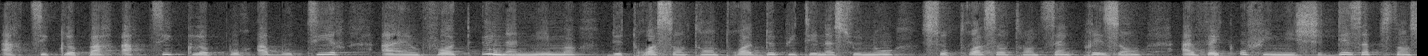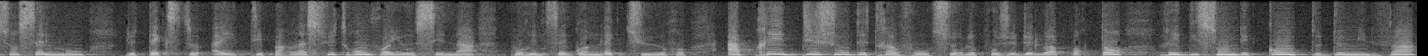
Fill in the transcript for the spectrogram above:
article par article pour aboutir à un vote unanime de 333 députés nationaux sur 335 présents, avec au finish des abstentions seulement. Le texte a été par la suite renvoyé au Sénat pour une seconde lecture. Après dix jours de travaux sur le projet de loi portant reddition des comptes 2020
